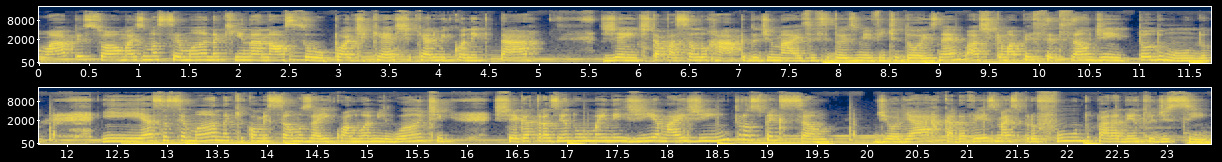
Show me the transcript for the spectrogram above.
Olá, pessoal, mais uma semana aqui na nosso podcast Quero Me Conectar. Gente, tá passando rápido demais esse 2022, né? Acho que é uma percepção de todo mundo. E essa semana que começamos aí com a lua minguante, chega trazendo uma energia mais de introspecção, de olhar cada vez mais profundo para dentro de si.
